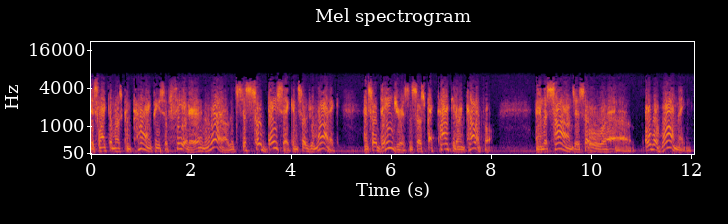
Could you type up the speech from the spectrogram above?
It's like the most compelling piece of theater in the world. It's just so basic and so dramatic and so dangerous and so spectacular and colorful. And the sounds are so uh, overwhelming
